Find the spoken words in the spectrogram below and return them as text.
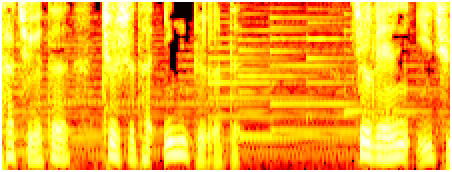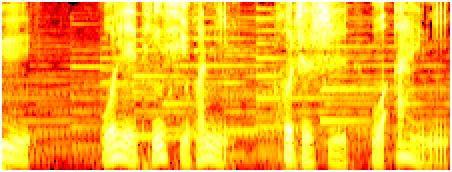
他觉得这是他应得的，就连一句“我也挺喜欢你”或者是我爱你，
